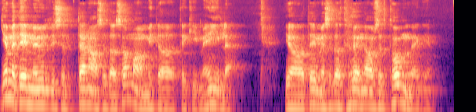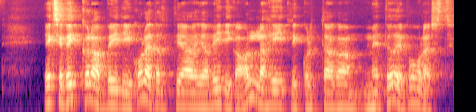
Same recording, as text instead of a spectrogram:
ja me teeme üldiselt täna sedasama, mida tegime eile. ja teeme seda tõenäoliselt hommegi. eks see kõik kõlab veidi koledalt ja, ja veidi ka allaheitlikult, aga me tõepoolest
